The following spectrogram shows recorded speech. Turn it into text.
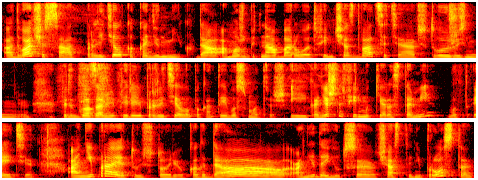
а два часа пролетел как один миг, да, а может быть наоборот, фильм час двадцать, а всю твою жизнь перед глазами пролетела, пока ты его смотришь. И, конечно, фильмы Керастами, вот эти, они про эту историю, когда они даются часто непросто,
